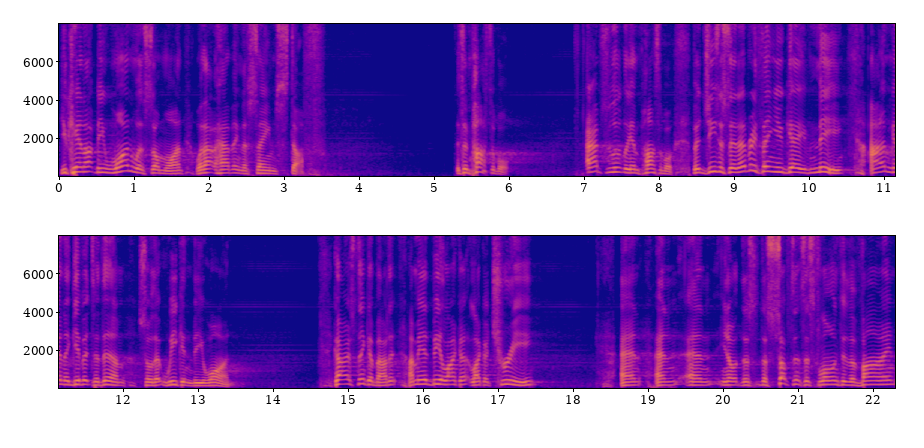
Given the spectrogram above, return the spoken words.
You cannot be one with someone without having the same stuff. It's impossible. Absolutely impossible. But Jesus said, Everything you gave me, I'm going to give it to them so that we can be one. Guys, think about it. I mean, it'd be like a, like a tree, and, and, and you know, the, the substance that's flowing through the vine,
